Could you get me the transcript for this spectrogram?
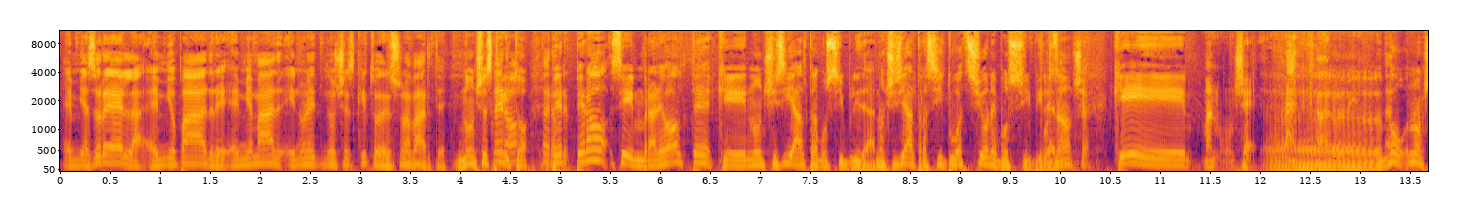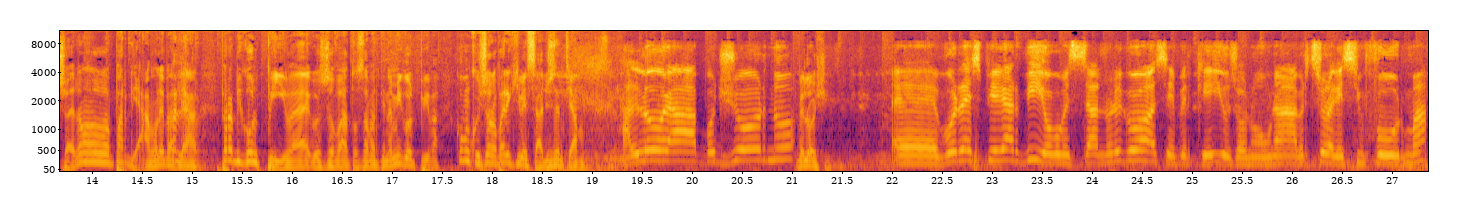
è mia sorella, è mio padre, è mia madre e non, è- non c'è scritto da nessuna parte. Non c'è Però- scritto, però- per- però sembra alle volte che non ci sia altra possibilità, non ci sia altra situazione possibile, no? c'è. Che. Ma non c'è. eh, caro amico. boh, non c'è, no, parliamone, parliamo. Parliamone. Però mi colpiva eh, questo fatto stamattina, mi colpiva. Comunque ci sono parecchi messaggi, sentiamo. Allora, buongiorno. Veloci. Eh, vorrei spiegarvi io come stanno le cose perché io sono una persona che si informa.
